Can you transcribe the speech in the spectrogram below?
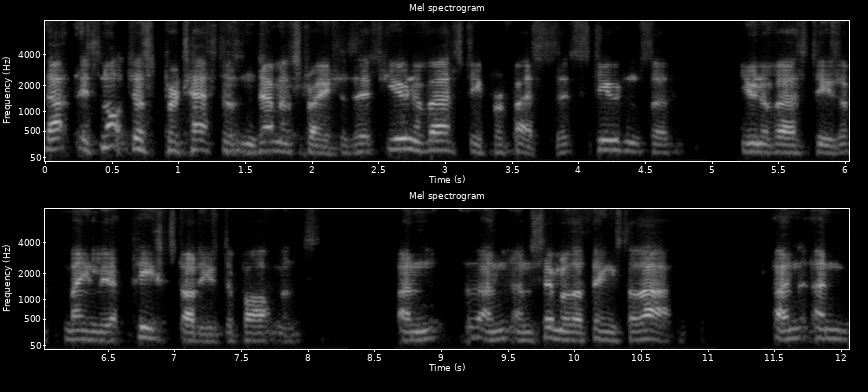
that it's not just protesters and demonstrators, it's university professors, it's students at universities, mainly at peace studies departments, and, and, and similar things to that. And, and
